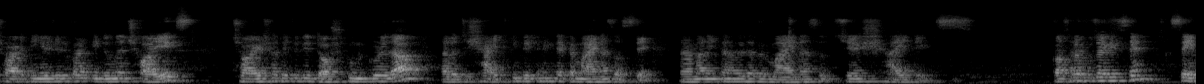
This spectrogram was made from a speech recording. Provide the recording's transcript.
ছয়, তিন এর যদি করেন, তিন দুগুণে ছয় এক্স ছয়ের সাথে যদি দশ গুণ করে দাও, তাহলে হচ্ছে ষাট। কিন্তু এখানে কিন্তু একটা মাইনাস আছে। তার মানে এখানে হয়ে যাবে মাইনাস হচ্ছে ষাট এক্স কথাটা বোঝা গেছে? সেম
